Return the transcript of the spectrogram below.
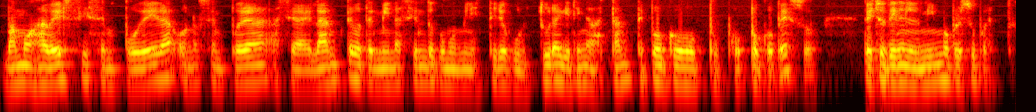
Vamos a ver si se empodera o no se empodera hacia adelante o termina siendo como un Ministerio de Cultura que tiene bastante poco, poco, peso. De hecho, tienen el mismo presupuesto.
